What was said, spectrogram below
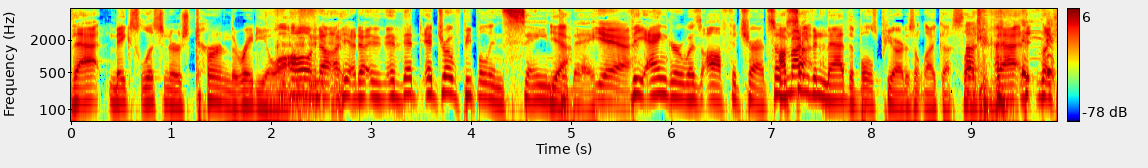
that makes listeners turn the radio off. Oh no, yeah, no it, it, it drove people insane Yeah. today. Yeah. the anger was off the charts. So I'm not even mad that Bulls PR doesn't like us. Like that, like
